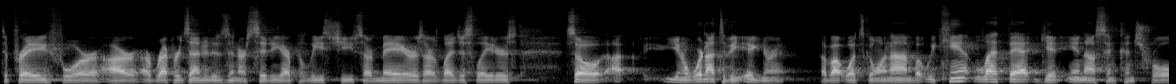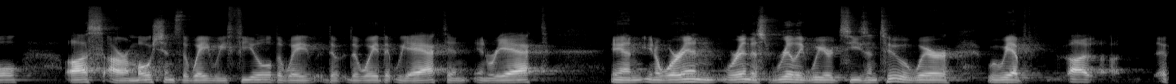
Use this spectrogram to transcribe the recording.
to pray for our, our representatives in our city, our police chiefs, our mayors, our legislators. So, uh, you know, we're not to be ignorant about what's going on, but we can't let that get in us and control us, our emotions, the way we feel, the way, the, the way that we act and, and react. And, you know, we're in, we're in this really weird season too, where we have, uh, a,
